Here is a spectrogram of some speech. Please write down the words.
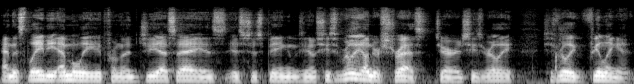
And this lady, Emily from the GSA, is, is just being, you know, she's really under stress, Jared. She's really, she's really feeling it.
